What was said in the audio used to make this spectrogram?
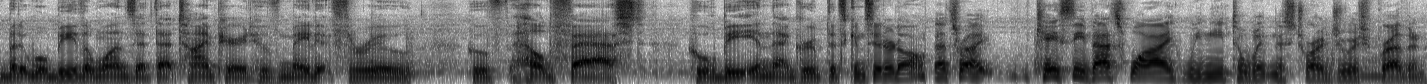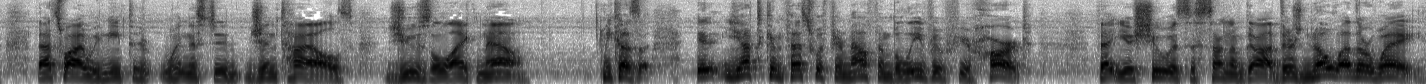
but it will be the ones at that time period who've made it through, who've held fast, who will be in that group that's considered all. That's right. Casey, that's why we need to witness to our Jewish mm. brethren. That's why we need to witness to Gentiles, Jews alike now. Because it, you have to confess with your mouth and believe with your heart that Yeshua is the Son of God. There's no other way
